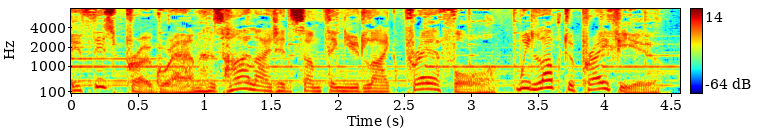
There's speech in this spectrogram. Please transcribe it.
If this program has highlighted something you'd like prayer for, we'd love to pray for you.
